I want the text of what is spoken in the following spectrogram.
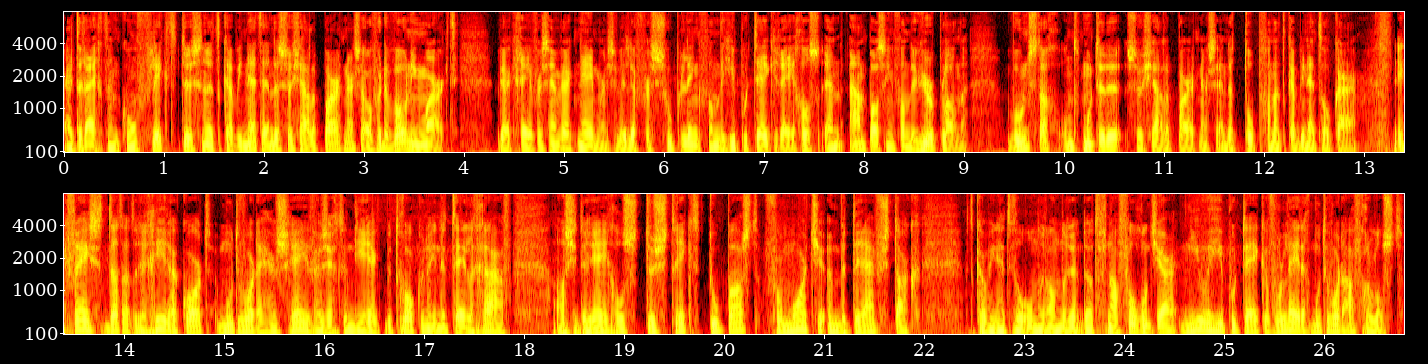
Er dreigt een conflict tussen het kabinet en de sociale partners over de woningmarkt. Werkgevers en werknemers willen versoepeling van de hypotheekregels en aanpassing van de huurplannen. Woensdag ontmoeten de sociale partners en de top van het kabinet elkaar. Ik vrees dat het regierakkoord moet worden herschreven, zegt een direct betrokkene in de Telegraaf. Als je de regels te strikt toepast, vermoord je een bedrijfstak. Het kabinet wil onder andere dat vanaf volgend jaar nieuwe hypotheken volledig moeten worden afgelost.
